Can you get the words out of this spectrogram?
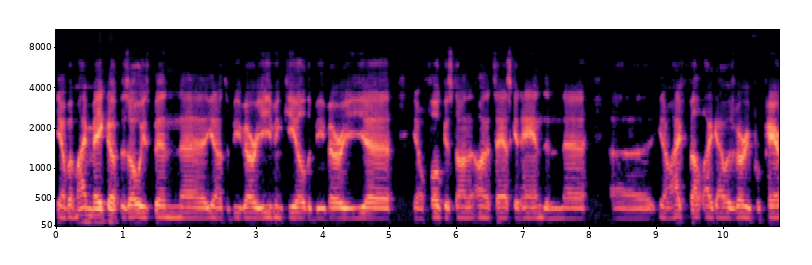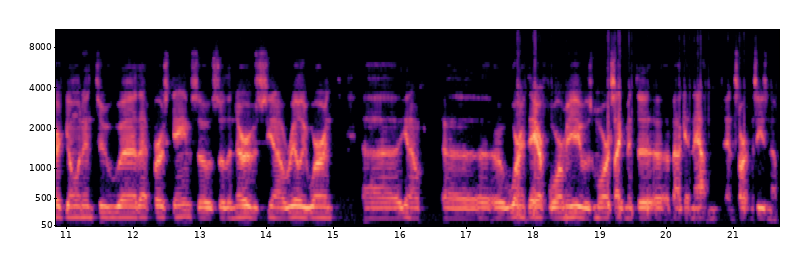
You know, but my makeup has always been, uh, you know, to be very even keel, to be very, you know, focused on on a task at hand, and uh, you know, I felt like I was very prepared going into uh, that first game. So, so the nerves, you know, really weren't, uh, you know, uh, weren't there for me. It was more excitement to, uh, about getting out and, and starting the season up.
